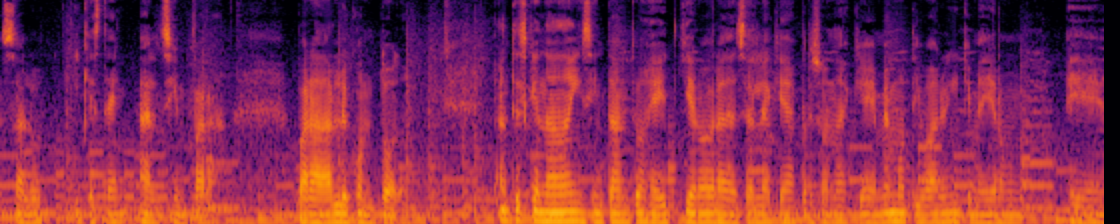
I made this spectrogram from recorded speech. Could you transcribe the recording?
salud y que estén al 100 para, para darle con todo. Antes que nada y sin tanto hate, quiero agradecerle a aquellas personas que me motivaron y que me dieron eh,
